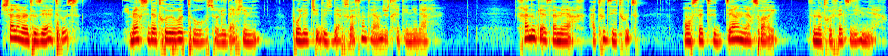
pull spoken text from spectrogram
Shalom à toutes et à tous, et merci d'être de retour sur le DAF Yomi pour l'étude du DAF 61 du traité Nédarim. Chanukah Sameach à toutes et toutes en cette dernière soirée de notre fête des Lumières.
